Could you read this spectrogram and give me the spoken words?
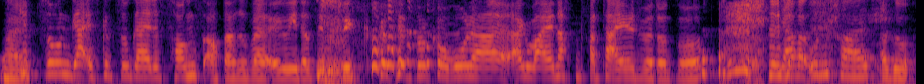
Es gibt so ein es gibt so geile Songs auch darüber irgendwie, dass jetzt, dass jetzt so Corona an Weihnachten verteilt wird und so. ja, aber ohne Scheiß, also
